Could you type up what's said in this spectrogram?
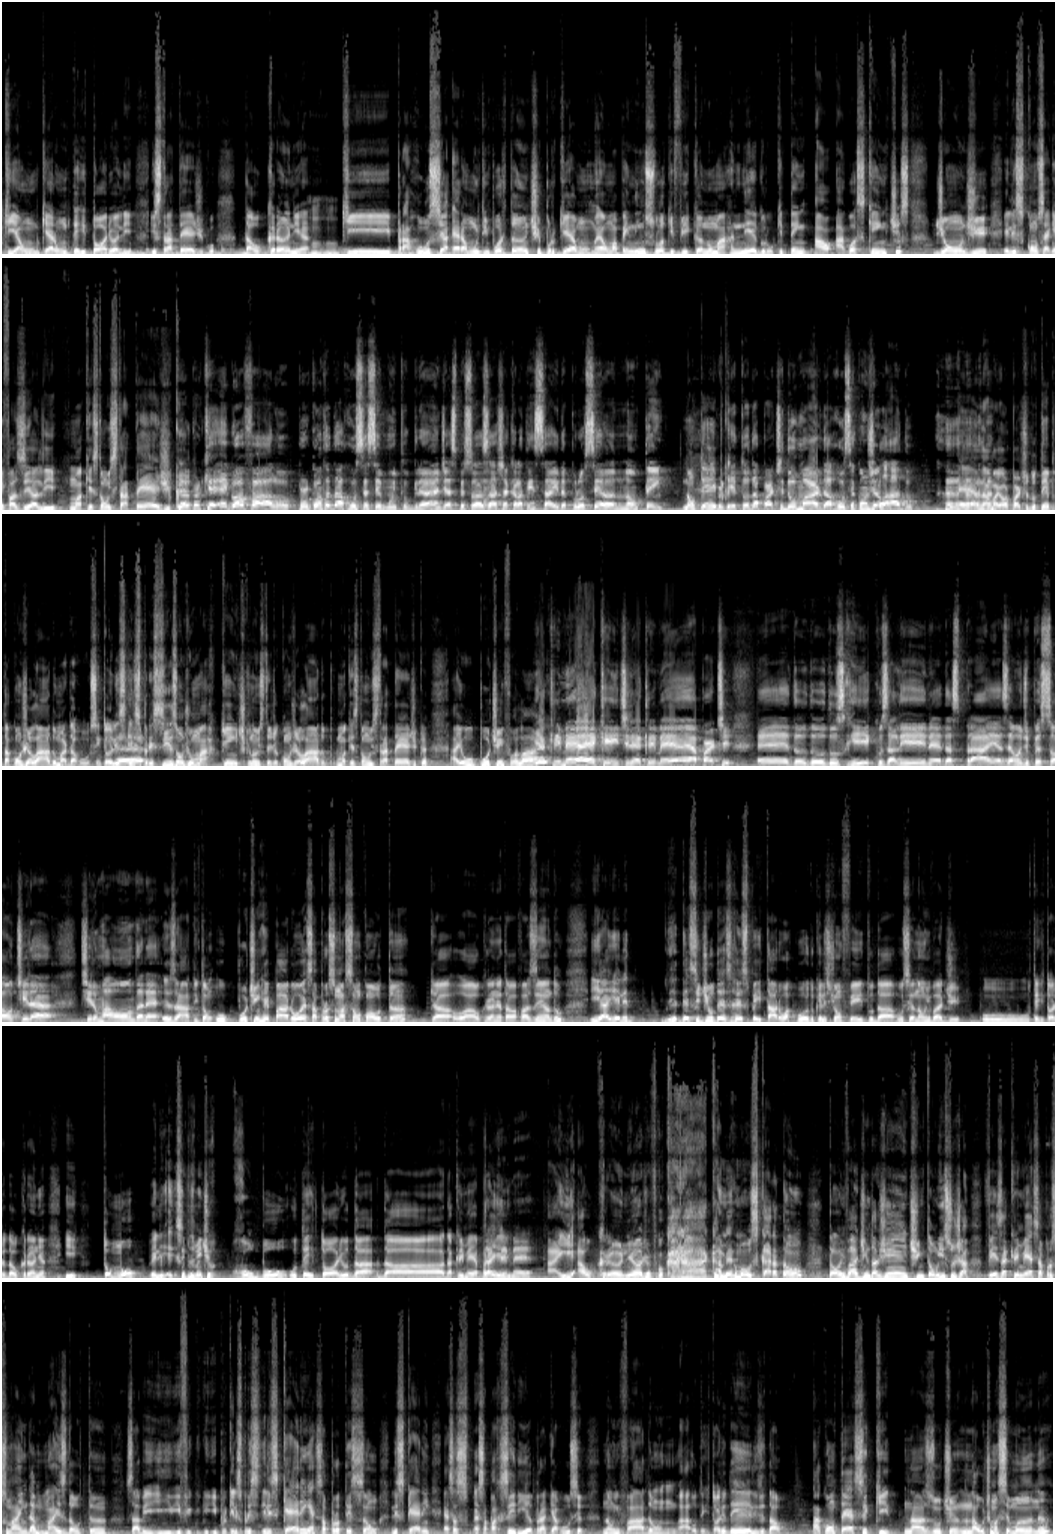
que, é um, que era um território ali estratégico da Ucrânia, uhum. que para a Rússia era muito importante, porque é, um, é uma península que fica no Mar Negro, que tem águas quentes, de onde eles conseguem fazer ali uma questão estratégica. É porque, é igual eu falo, por conta da Rússia ser muito grande, as pessoas acham que ela tem saída pro oceano. Não tem. Não tem, porque, porque toda a parte do mar da Rússia é congelado. É, na maior parte do tempo tá congelado o Mar da Rússia. Então eles, é. eles precisam de um mar quente que não esteja congelado, por uma questão estratégica. Aí o Putin foi lá. E a Crimeia é quente, né? A Crimeia é a parte é, do, do, dos ricos ali, né? Das praias, é onde o pessoal tira, tira uma onda, né? Exato. Então o Putin reparou essa aproximação com a OTAN, que a, a Ucrânia estava fazendo, e aí ele decidiu desrespeitar o acordo que eles tinham feito da Rússia não invadir o, o território da Ucrânia e tomou, ele simplesmente roubou o território da, da, da Crimeia para ele. Crimeia. Aí a Ucrânia já ficou, caraca, meu irmão, os caras estão tão invadindo a gente. Então isso já fez a Crimeia se aproximar ainda mais da OTAN, sabe? E, e, e porque eles, eles querem essa proteção, eles querem essas, essa parceria para que a Rússia não invadam o território deles e tal. Acontece que nas na última semana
